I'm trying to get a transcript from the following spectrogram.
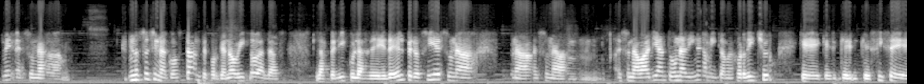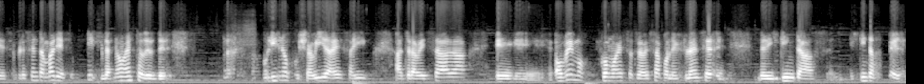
también es una, no sé si una constante, porque no vi todas las, las películas de, él, pero sí es una, es una es una variante, una dinámica, mejor dicho, que, que, que, sí se, se presentan varias películas, ¿no? Esto de, masculino cuya vida es ahí atravesada, eh, o vemos cómo es atravesada por la influencia de, distintas, distintas mujeres.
